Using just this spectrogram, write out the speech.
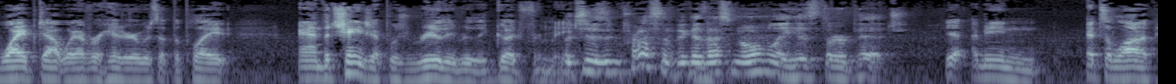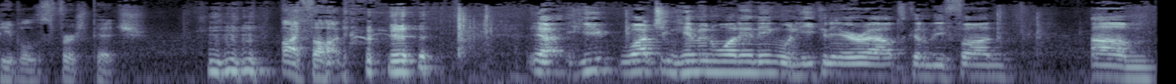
wiped out whatever hitter was at the plate. And the changeup was really, really good for me. Which is impressive because that's normally his third pitch. yeah, I mean, it's a lot of people's first pitch. I thought. Yeah, he watching him in one inning when he can air out is going to be fun. Um,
